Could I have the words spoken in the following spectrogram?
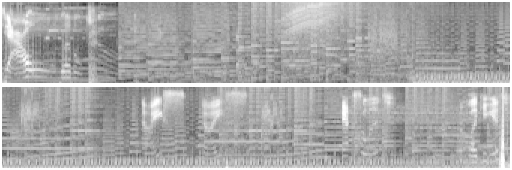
Dao level 2. Nice, nice. Excellent. I'm liking it.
